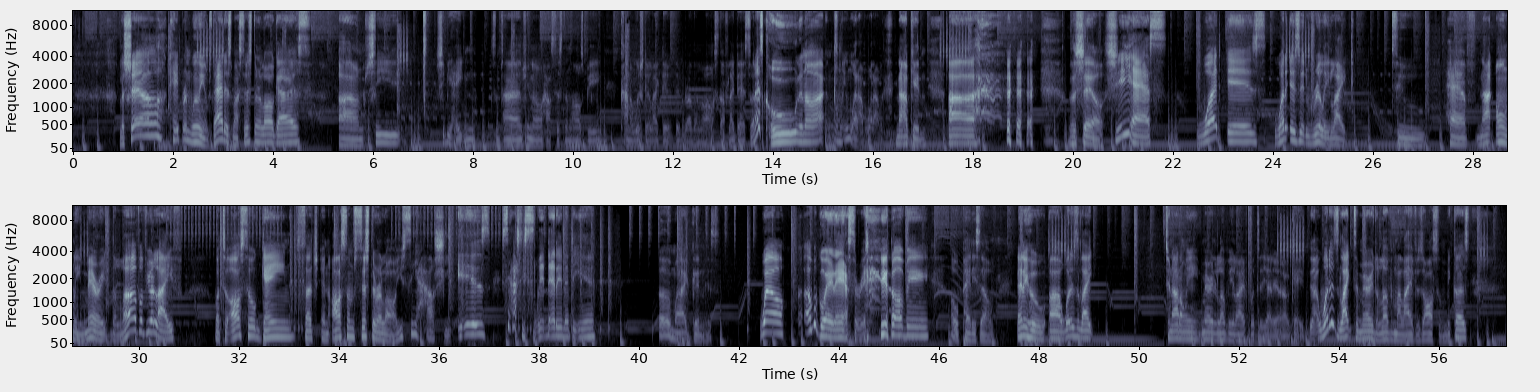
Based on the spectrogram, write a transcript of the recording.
Lachelle Capron Williams. That is my sister-in-law, guys. Um, she she be hating sometimes, you know, how sister-in-laws be. Kind of wish they're like their, their brother-in-law, stuff like that. So that's cool and all. We whatever, whatever. Nah, I'm kidding. Uh, Michelle, she asks, "What is what is it really like to have not only married the love of your life, but to also gain such an awesome sister-in-law?" You see how she is. See how she slid that in at the end. Oh my goodness. Well, I'm gonna go ahead and answer it. you know what I mean? Oh, petty self. Anywho, uh, what is it like to not only marry the love of your life, but to yeah, yeah, okay. Uh, what is like to marry the love of my life is awesome because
